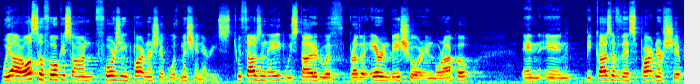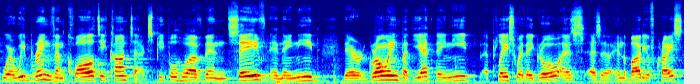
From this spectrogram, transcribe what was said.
We are also focused on forging partnership with missionaries. 2008, we started with Brother Aaron Bayshore in Morocco. And, and because of this partnership, where we bring them quality contacts, people who have been saved and they need, they're growing, but yet they need a place where they grow as, as a, in the body of Christ.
